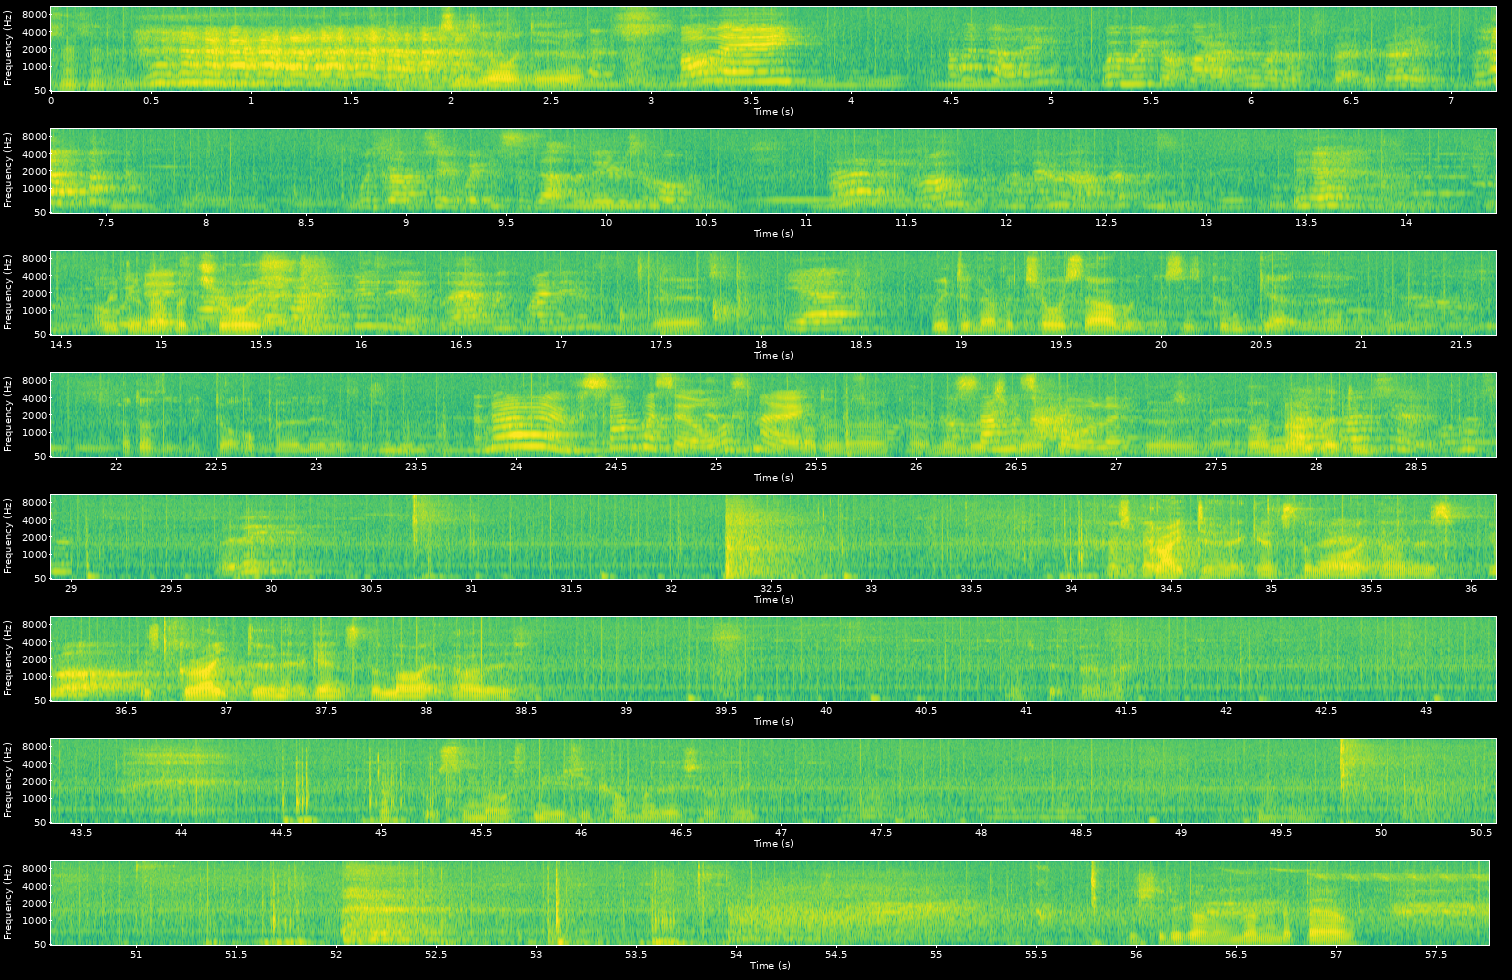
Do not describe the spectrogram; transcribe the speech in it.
It's his idea. Molly! Come on, darling. When we got married, we went up to Gretna Green. we grabbed two witnesses at the nearest pub. Yeah, well, I do that. That Yeah. We didn't have a choice. they've been busy up there with weddings. Yeah. Yeah. We didn't have a choice. Our witnesses couldn't get there. I don't think they got up early enough or something. No, Sam was ill, wasn't he? I don't know. I can't remember. Sam was all- poorly. Yeah. Oh no, they didn't. Ready? It's great doing it against the light. That is. You what? It's great doing it against the light. That is. That's a bit better. I'll put some nice music on with this. I think. Mm-hmm. You should have gone and rung the bell.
